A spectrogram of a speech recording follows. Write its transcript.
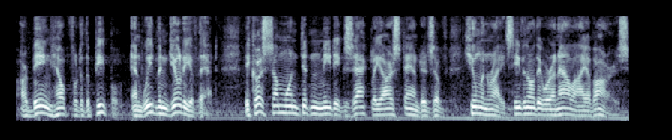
are being helpful to the people. And we've been guilty of that. Because someone didn't meet exactly our standards of human rights, even though they were an ally of ours,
